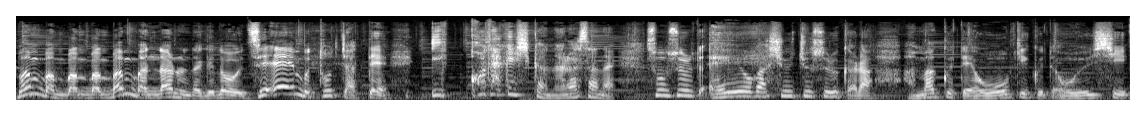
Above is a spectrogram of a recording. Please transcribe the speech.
バンバンバンバンバンバンなるんだけど全部取っちゃって一個だけしかならさないそうすると栄養が集中するから甘くて大きくて美味しい。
